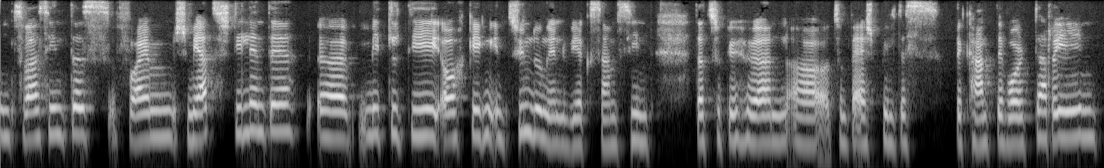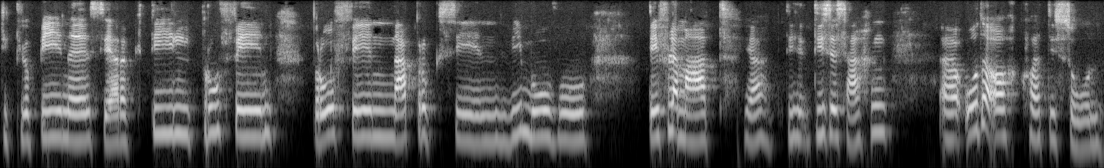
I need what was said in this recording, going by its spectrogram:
Und zwar sind das vor allem schmerzstillende äh, Mittel, die auch gegen Entzündungen wirksam sind. Dazu gehören äh, zum Beispiel das bekannte Voltaren, Diclofene, Seractil, Brufen, Profen, Naproxen, Vimovo, Deflamat, ja, die, diese Sachen. Äh, oder auch Cortison.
